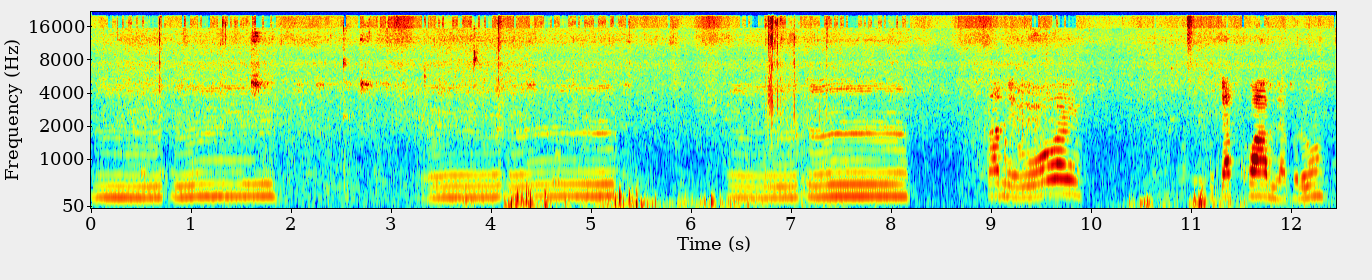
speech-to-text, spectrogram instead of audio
อืมอืมอืมอืมอืมอืมตอนนี้โว้ยกูจักความแหละปะลุงคน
